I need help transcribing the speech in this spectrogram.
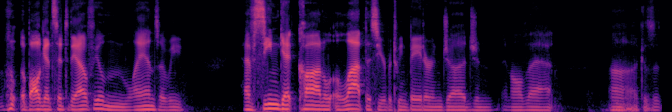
the ball gets hit to the outfield and lands. So we have seen get caught a, lot this year between Bader and Judge and and all that. Uh, because it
